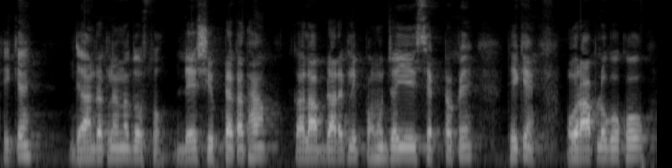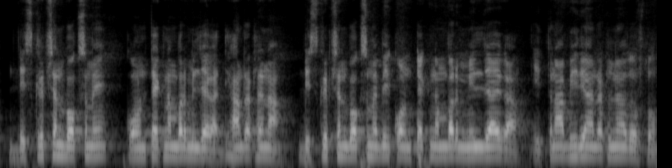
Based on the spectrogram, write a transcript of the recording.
ठीक है? ध्यान रख लेना दोस्तों डे शिफ्ट का था। कल आप डायरेक्टली पहुँच जाइए इस सेक्टर पे, ठीक है? और आप लोगों को डिस्क्रिप्शन बॉक्स में कॉन्टैक्ट नंबर मिल जाएगा। ध्यान रख लेना डिस्क्रिप्शन बॉक्स में भी कॉन्टैक्ट नंबर मिल जाएगा। इतना भी ध्यान रख लेना दोस्तों,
